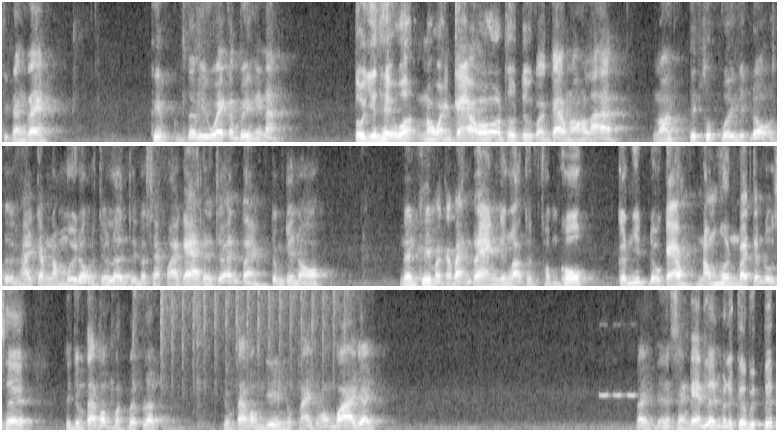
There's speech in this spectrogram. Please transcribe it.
Chức năng rang. Khi, tại vì que cảm biến này nè. Tôi giới thiệu á, nó quảng cáo, tôi tôi quảng cáo nó là nó tiếp xúc với nhiệt độ từ 250 độ trở lên thì nó sẽ khóa ga để cho an toàn, chống cháy nổ. Nên khi mà các bạn rang những loại thực phẩm khô, cần nhiệt độ cao, nóng hơn 300 độ C, thì chúng ta bật bật bếp lên. Chúng ta bấm diêm lúc này trong vòng 3 giây. Đây, để nó sáng đèn lên và nó kêu bíp bíp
